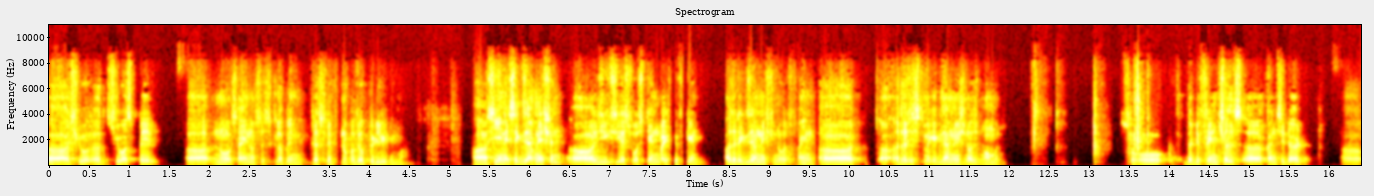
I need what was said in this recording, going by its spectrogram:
Uh, she, uh, she was pale. Uh, no cyanosis, clubbing, chest lymphadenopathy, or pedal Uh, CNS examination, uh, GCS was 10 by 15. Other examination was fine. Uh, uh, other systemic examination was normal. So the differentials uh, considered uh,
